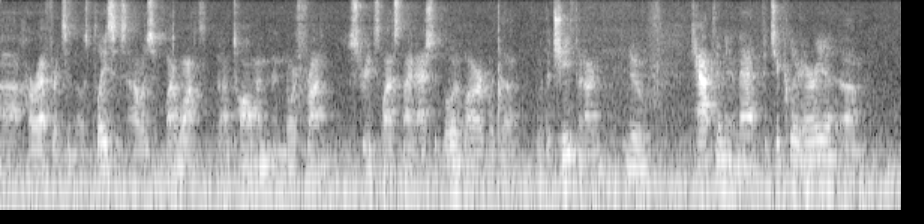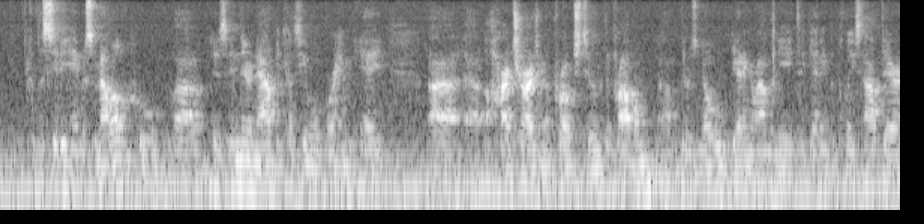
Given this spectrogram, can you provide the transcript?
uh, our efforts in those places. I was, I walked uh, Tallman and North Front streets last night, Ashley Boulevard with the, with the chief and our new captain in that particular area um, the city, Amos Mello, who uh, is in there now because he will bring a, uh, a hard charging approach to the problem. Um, There's no getting around the need to getting the police out there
